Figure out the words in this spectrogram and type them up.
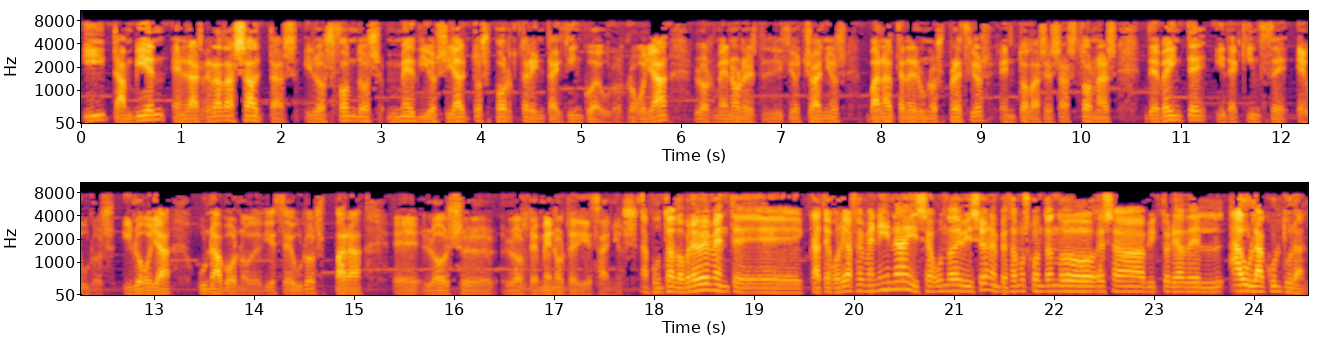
y también en las gradas altas y los fondos medios y altos por 35 euros. Luego ya los menores de 18 años van a tener unos precios en todas esas zonas de 20 y de 15 euros. Y luego ya un abono de 10 euros para eh, los, eh, los de menos de 10 años. Apuntado brevemente, eh, categoría femenina y segunda división. Empezamos contando esa victoria del aula cultural.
